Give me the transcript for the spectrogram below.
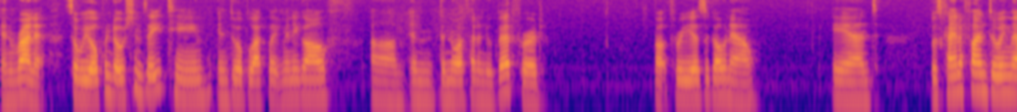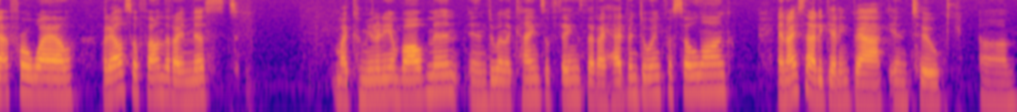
and run it. So we opened Oceans 18 indoor blacklight mini golf um, in the north end of New Bedford about three years ago now, and it was kind of fun doing that for a while. But I also found that I missed my community involvement in doing the kinds of things that I had been doing for so long. And I started getting back into um,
